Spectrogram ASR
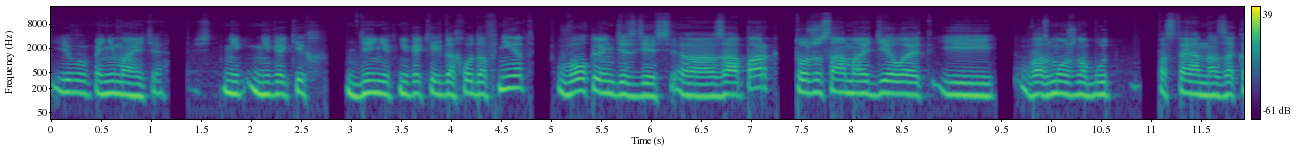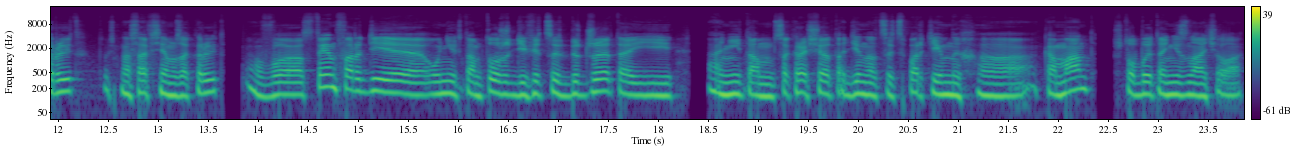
и вы понимаете, ни, никаких денег, никаких доходов нет, в Окленде здесь э, зоопарк то же самое делает и, возможно, будет постоянно закрыт, то есть на совсем закрыт. В Стэнфорде у них там тоже дефицит бюджета, и они там сокращают 11 спортивных э, команд, что бы это ни значило.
